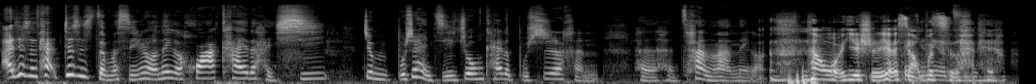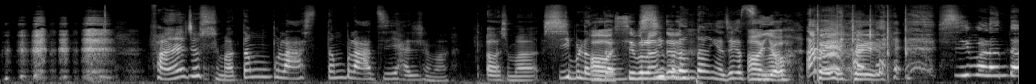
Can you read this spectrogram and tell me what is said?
啊？就是它，就是怎么形容那个花开的很稀，就不是很集中，开的不是很很很灿烂那个。那我一时也想不起来呀。反正就是什么灯不拉灯不拉基还是什么。呃，什么西不楞哦，登？西不西楞登登有这个词吗？啊，有，可 以可以。西不楞登，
